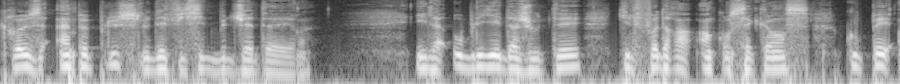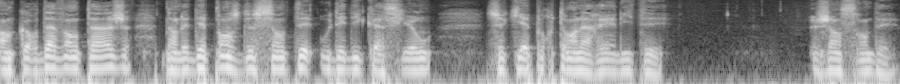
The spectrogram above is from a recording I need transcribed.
creuse un peu plus le déficit budgétaire. Il a oublié d'ajouter qu'il faudra en conséquence couper encore davantage dans les dépenses de santé ou d'éducation, ce qui est pourtant la réalité. Jean Sandet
